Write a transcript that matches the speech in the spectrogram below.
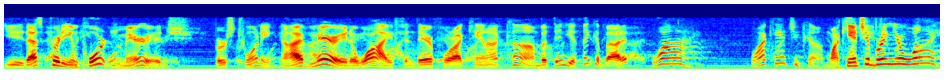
you, that's pretty important, marriage. Verse 20, I've married a wife, and therefore I cannot come. But then you think about it, why? Why can't you come? Why can't you bring your wife?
